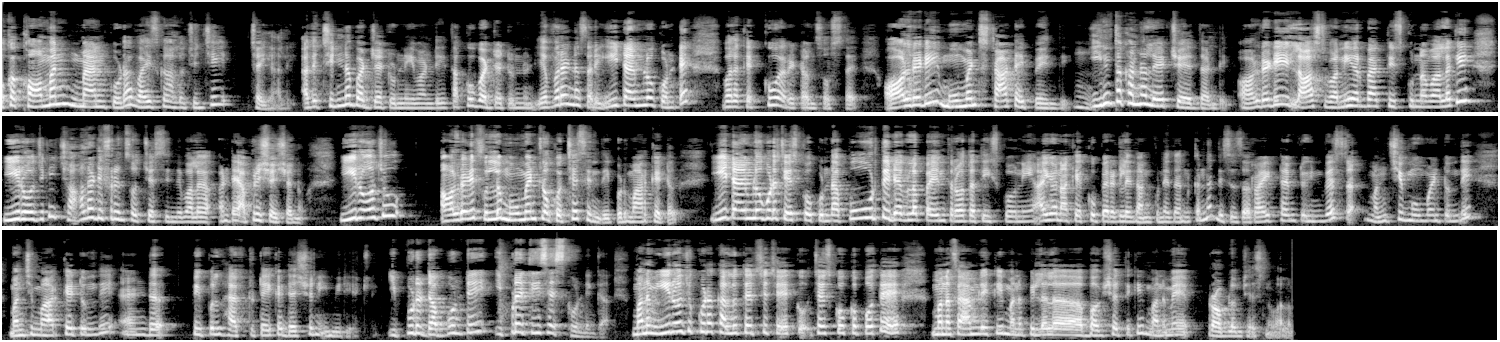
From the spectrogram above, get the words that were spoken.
ఒక కామన్ మ్యాన్ కూడా వైస్గా ఆలోచించి చేయాలి. అది చిన్న బడ్జెట్ ఉండనివ్వండి తక్కువ బడ్జెట్ ఉండండి ఎవరైనా సరే ఈ టైంలో కొంటే వాళ్ళకి ఎక్కువ రిటర్న్స్ వస్తాయి. ఆల్రెడీ మూమెంట్ స్టార్ట్ అయిపోయింది. ఇంతకన్నా లేట్ చేయొద్దండి. Already last one year back తీసుకున్న వాళ్ళకి ఈ రోజుకి చాలా డిఫరెన్స్ వచ్చేసింది వాళ్ళ అంటే అప్రిషియేషన్ ఈ రోజు ఆల్రెడీ ఫుల్ మూమెంట్లోకి వచ్చేసింది ఇప్పుడు మార్కెట్. ఈ టైంలో కూడా చేసుకోకుండా పూర్తి డెవలప్ అయిన తర్వాత తీసుకొని అయ్యో నాకు ఎక్కువ పెరగలేదు అనుకునే దానికన్నా this is a right time to invest మంచి మూమెంట్ ఉంది మంచి మార్కెట్ ఉంది and people have to take a decision immediately ఇప్పుడు డబ్బు ఉంటే ఇప్పుడే తీసేసుకోండి ఇంకా. మనం ఈ రోజు కూడా కళ్ళు తెరిచి చేసుకో- చేసుకోకపోతే మన ఫ్యామిలీకి మన పిల్లల భవిష్యత్తుకి మనమే ప్రాబ్లం చేసిన వాళ్ళం.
